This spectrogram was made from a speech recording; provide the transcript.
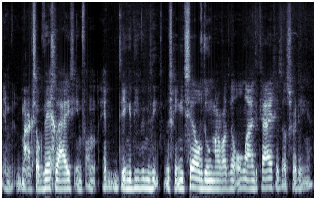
en maken ze ook wegwijs in van dingen die we misschien niet zelf doen, maar wat wel online te krijgen is, dat soort dingen.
